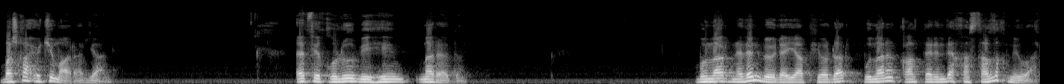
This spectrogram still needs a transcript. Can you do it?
Başka hüküm arar yani. Efi kulubihim meradun. Bunlar neden böyle yapıyorlar? Bunların kalplerinde hastalık mı var?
